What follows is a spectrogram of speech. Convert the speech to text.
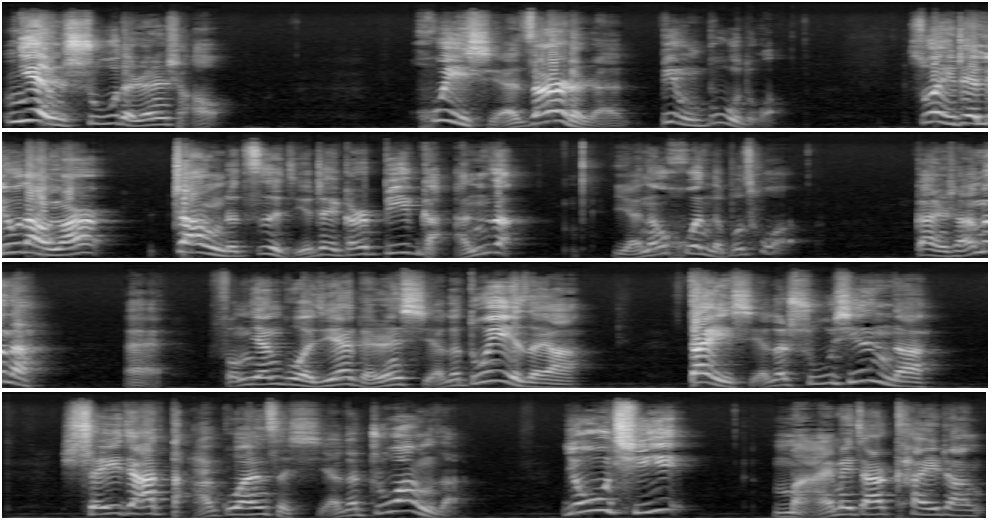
念书的人少，会写字的人。并不多，所以这刘道元仗着自己这根笔杆子，也能混得不错。干什么呢？哎，逢年过节给人写个对子呀，代写个书信呢，谁家打官司写个状子，尤其买卖家开张，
